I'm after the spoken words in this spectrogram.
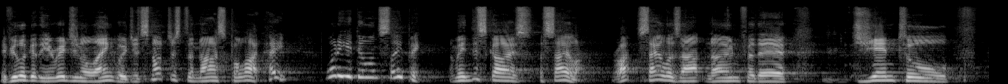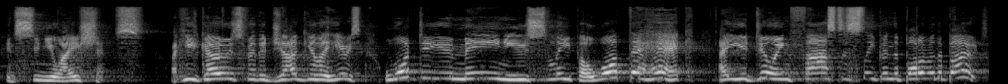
if you look at the original language, it's not just a nice, polite, hey, what are you doing sleeping? I mean, this guy's a sailor, right? Sailors aren't known for their gentle insinuations. Like he goes for the jugular here. He's, what do you mean, you sleeper? What the heck are you doing fast asleep in the bottom of the boat?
